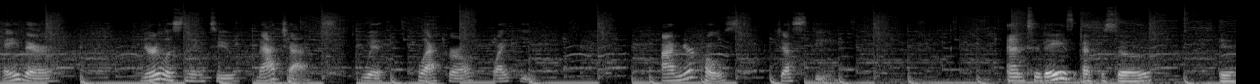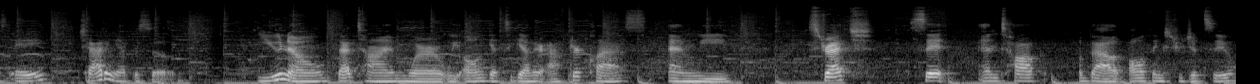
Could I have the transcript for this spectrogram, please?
Hey there. You're listening to Mat Chats with Black Girl White Gi. I'm your host, D. And today's episode is a chatting episode. You know, that time where we all get together after class and we stretch, sit, and talk about all things jujitsu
